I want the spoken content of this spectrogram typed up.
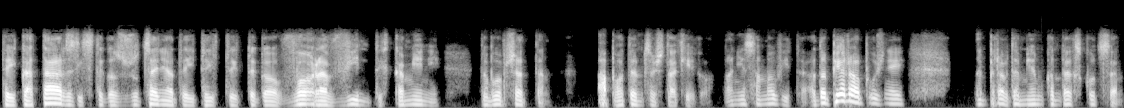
tej katarzji, z tego zrzucenia tej, tej, tej, tego wora win, tych kamieni. To było przedtem. A potem coś takiego. No niesamowite. A dopiero później, prawda, miałem kontakt z kucem.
